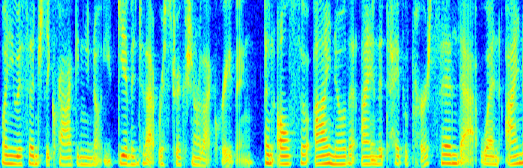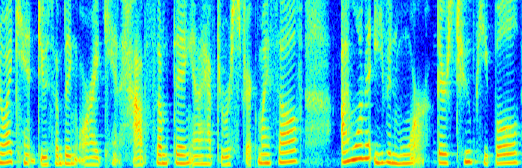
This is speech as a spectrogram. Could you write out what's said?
when you essentially crack and, you know, you give into that restriction or that craving. And also, I know that I am the type of person that when I know I can't do something or I can't have something and I have to restrict myself, I want it even more. There's two people,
